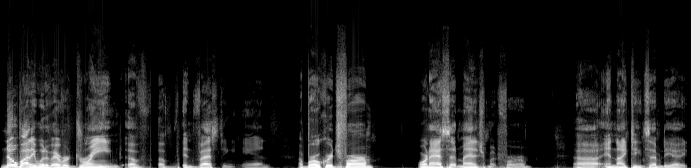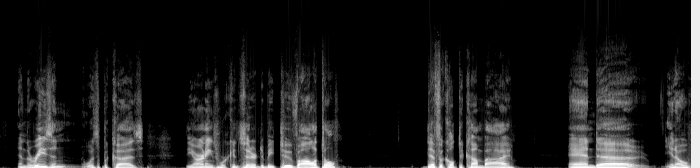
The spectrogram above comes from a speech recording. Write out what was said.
Nobody would have ever dreamed of of investing in a brokerage firm or an asset management firm uh, in 1978, and the reason was because the earnings were considered to be too volatile, difficult to come by, and uh, you know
